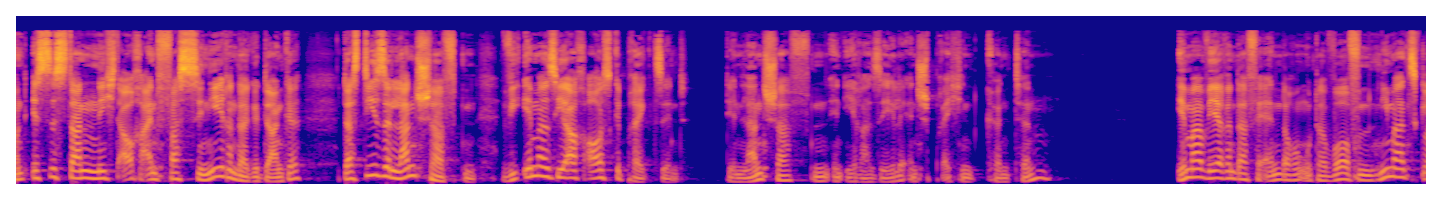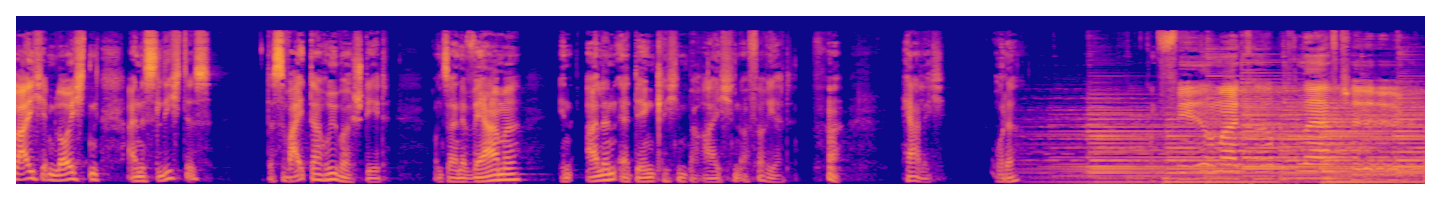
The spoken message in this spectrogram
Und ist es dann nicht auch ein faszinierender Gedanke, dass diese Landschaften, wie immer sie auch ausgeprägt sind, den Landschaften in ihrer Seele entsprechen könnten? Immer währender Veränderung unterworfen und niemals gleich im Leuchten eines Lichtes, das weit darüber steht und seine Wärme in allen erdenklichen Bereichen offeriert. Ha, herrlich, oder? Fill my cup of laughter,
